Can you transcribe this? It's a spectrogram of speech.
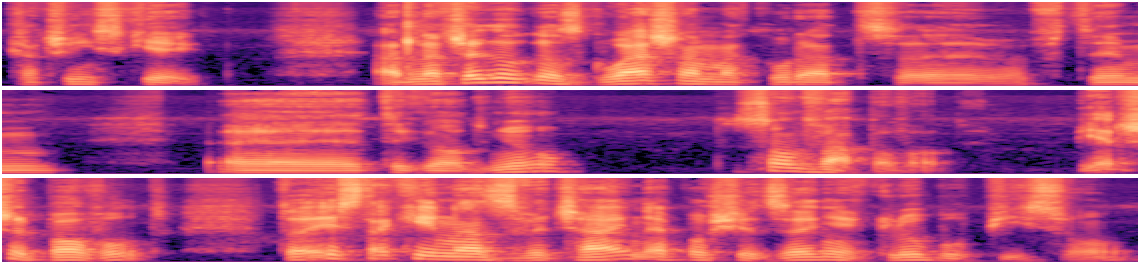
Kaczyńskiego. A dlaczego go zgłaszam akurat e, w tym e, tygodniu? Są dwa powody. Pierwszy powód to jest takie nadzwyczajne posiedzenie klubu PiSu,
